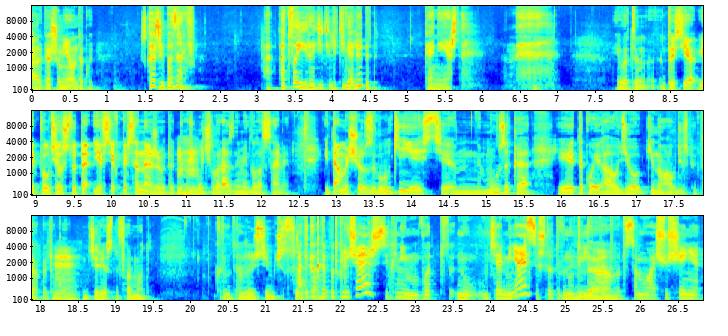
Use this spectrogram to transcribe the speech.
А Аркаша у меня он такой. Скажи, Базаров, а, а твои родители тебя любят? Конечно. Да. И вот, э, то есть я, я получил, что это, я всех персонажей вот так озвучил разными голосами. И там еще звуки есть, э, м, музыка, и такой аудио-кино, аудиоспектакль такой. Интересный формат. Круто. Уже 7 часов. А ты как-то подключаешься к ним? Вот, ну, у тебя меняется что-то внутри, Да. вот это вот само ощущение,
